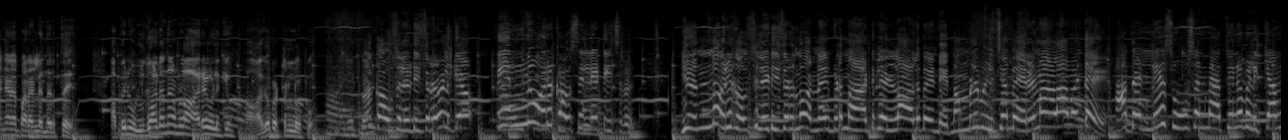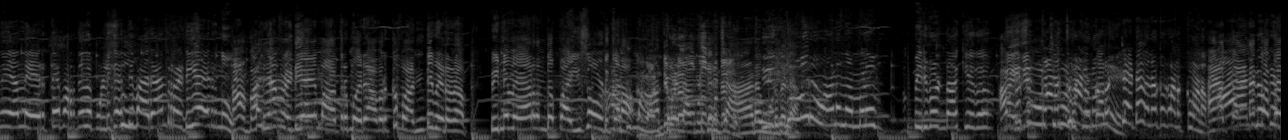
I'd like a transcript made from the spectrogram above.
അങ്ങനെ പറയല്ലേ നിർത്ത്. അപ്പൊ ഇനി ഉദ്ഘാടനം നമ്മൾ ആരെ വിളിക്കും? ആകെ പെട്ടല്ലോ ഇപ്പൊ. കൗസല്യ ടീച്ചറെ വിളിക്കാം. എന്നും ഒരു കൗസല്യ ടീച്ചർ എന്നും കൗൺസിലർ ടീച്ചർ എന്ന് പറഞ്ഞാൽ ഇവിടെ നാട്ടിലുള്ള ആൾ വേണ്ടേ? നമ്മൾ വിളിച്ചാൽ വരണ ആളാവണ്ടേ? അതല്ലേ സൂസൻ മാത്യുവിനെ വിളിക്കാന്ന് ഞാൻ നേരത്തെ പറഞ്ഞത്. പുള്ളിക്കാരി വരാൻ റെഡി ആയിരുന്നു. ആ വരാൻ റെഡിയായ മാത്രം പോരാ. അവർക്ക് വണ്ടി വിടണം. പിന്നെ വേറെന്തോ? പൈസ കൊടുക്കണം. വണ്ടി വിടാൻ നമ്മൾ അവർക്കൊരു ചാട കൂടുതലാ. നമ്മൾ പിരിവുണ്ടാക്കിയത്? അതിനൊക്കെ കണക്ക് ആയിട്ട് അതിനൊക്കെ കണക്ക് വേണം. ആ, കണക്കൊക്കെ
